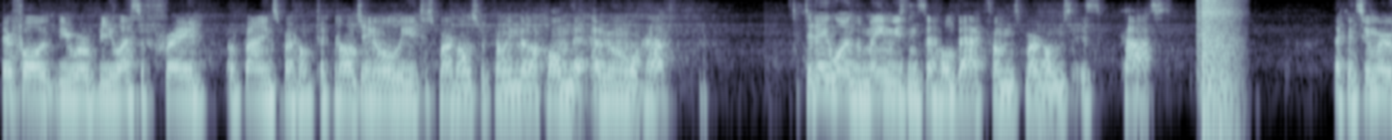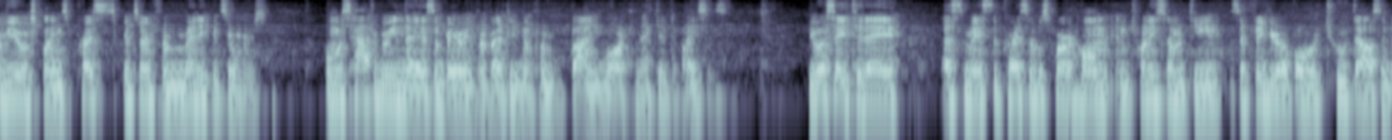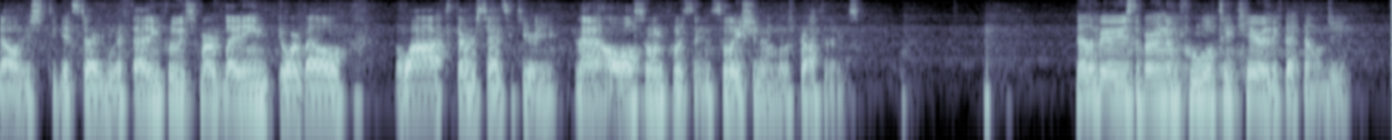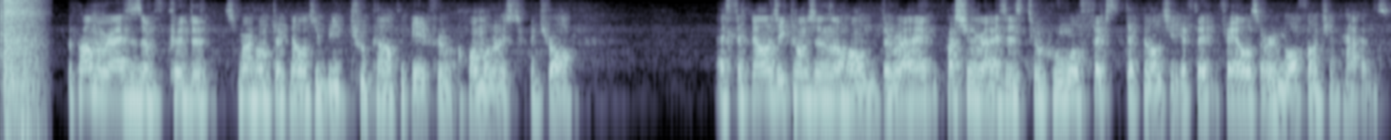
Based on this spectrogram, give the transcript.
Therefore, you will be less afraid of buying smart home technology and it will lead to smart homes becoming the home that everyone will have. Today, one of the main reasons that hold back from smart homes is cost. A consumer review explains price is a concern for many consumers, almost half agreeing that it is a barrier preventing them from buying more connected devices. USA Today estimates the price of a smart home in 2017 is a figure of over $2,000 to get started with. That includes smart lighting, doorbell, the lock, thermostat security, and that also includes the installation of those products. Another barrier is the burden of who will take care of the technology. The problem arises of could the smart home technology be too complicated for homeowners to control? As technology comes into the home, the question rises to who will fix the technology if it fails or a malfunction happens.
